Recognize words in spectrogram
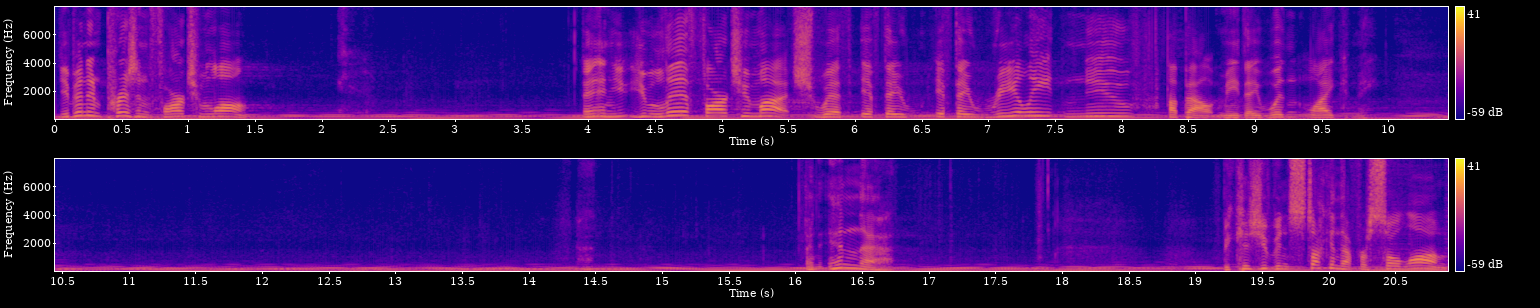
you've been in prison far too long. And you, you live far too much with if they, if they really knew about me, they wouldn't like me. And in that, because you've been stuck in that for so long,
